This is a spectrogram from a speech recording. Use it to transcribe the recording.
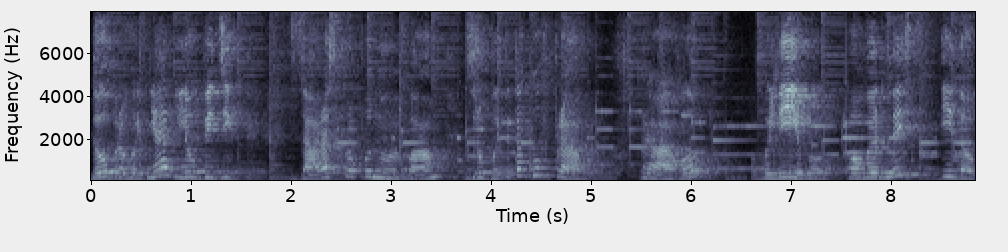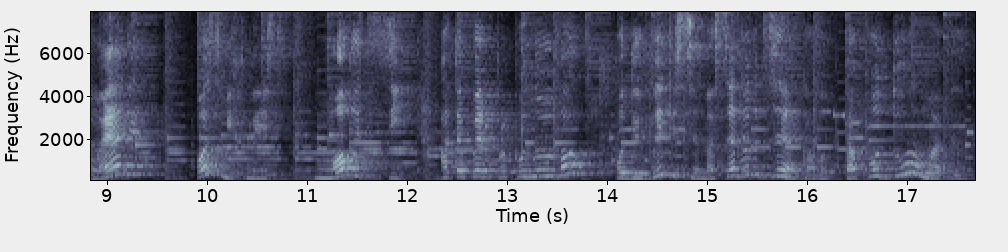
Доброго дня, любі дітки! Зараз пропоную вам зробити таку вправу. Вправо, вліво, повернись і до мене посміхнись. Молодці! А тепер пропоную вам подивитися на себе в дзеркало та подумати,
